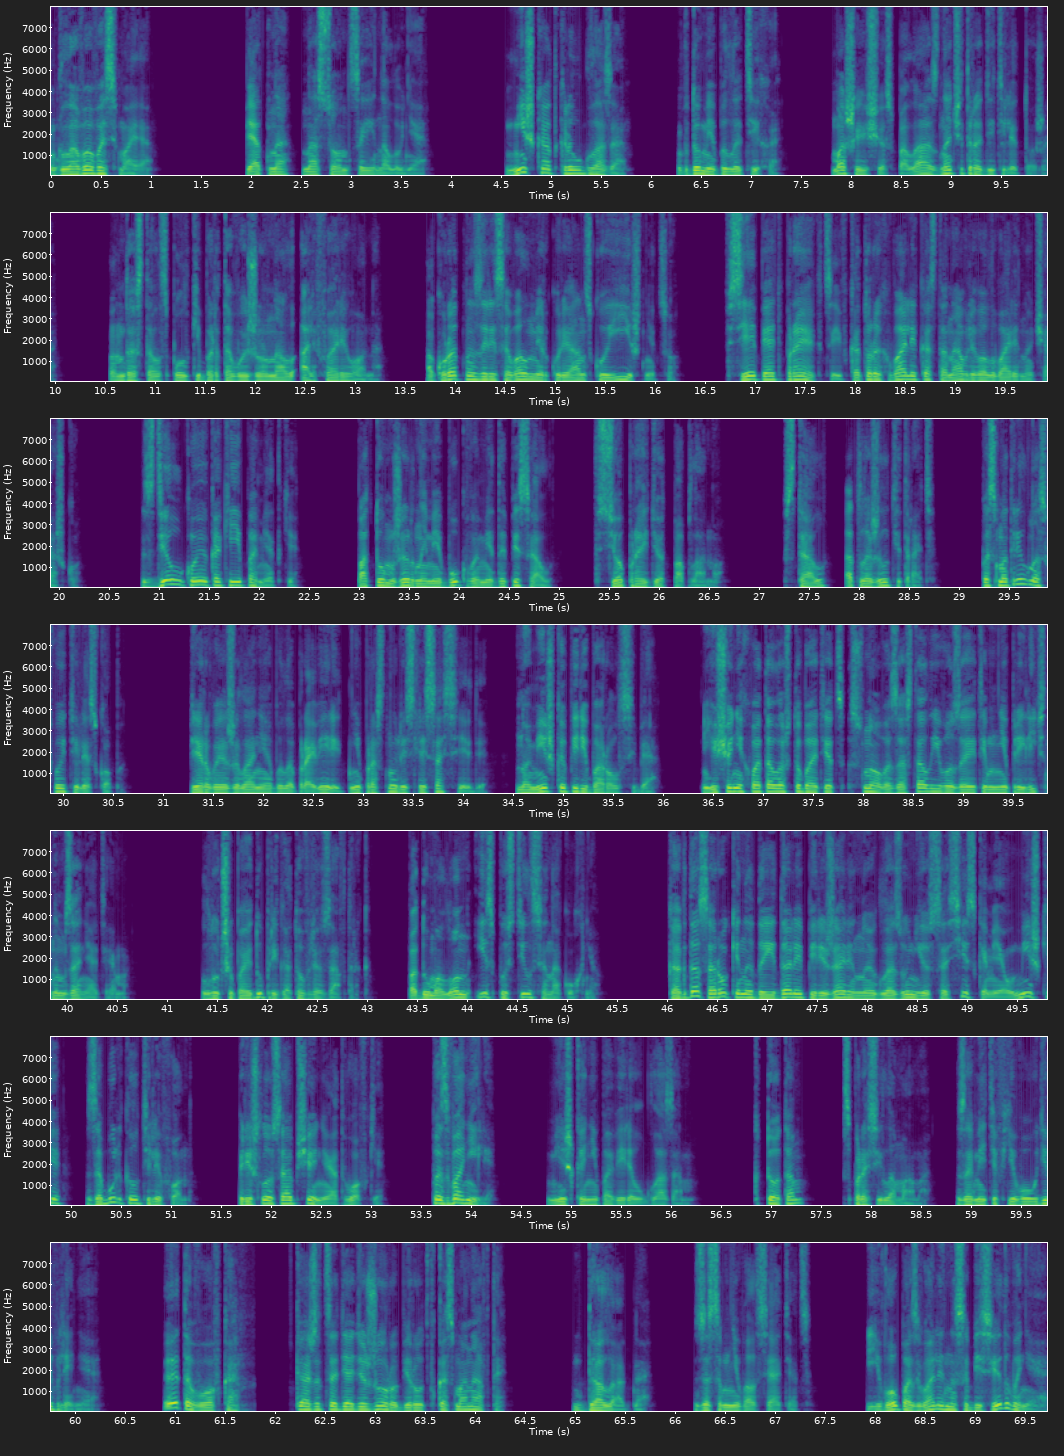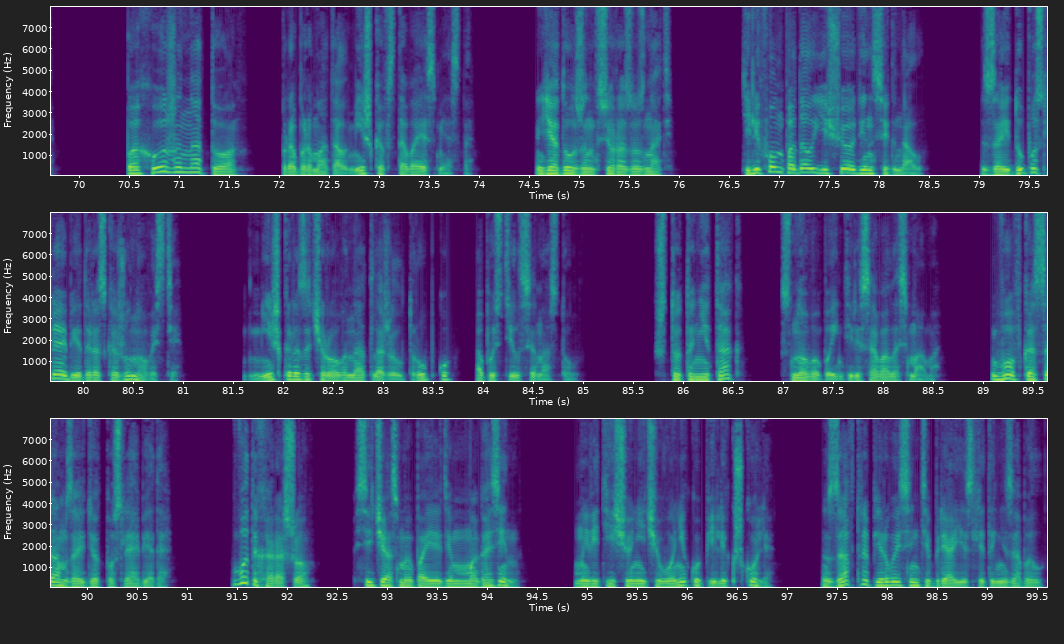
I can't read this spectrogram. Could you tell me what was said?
Глава восьмая. Пятна на солнце и на луне. Мишка открыл глаза. В доме было тихо. Маша еще спала, а значит, родители тоже. Он достал с полки бортовой журнал «Альфа Ориона». Аккуратно зарисовал меркурианскую яичницу. Все пять проекций, в которых Валик останавливал Варину чашку. Сделал кое-какие пометки. Потом жирными буквами дописал «Все пройдет по плану». Встал, отложил тетрадь посмотрел на свой телескоп. Первое желание было проверить, не проснулись ли соседи, но Мишка переборол себя. Еще не хватало, чтобы отец снова застал его за этим неприличным занятием. «Лучше пойду приготовлю завтрак», — подумал он и спустился на кухню. Когда Сорокины доедали пережаренную глазунью с сосисками, у Мишки забулькал телефон. Пришло сообщение от Вовки. «Позвонили». Мишка не поверил глазам. «Кто там?» — спросила мама заметив его удивление. «Это Вовка. Кажется, дядю Жору берут в космонавты». «Да ладно», — засомневался отец. «Его позвали на собеседование?» «Похоже на то», — пробормотал Мишка, вставая с места. «Я должен все разузнать». Телефон подал еще один сигнал. «Зайду после обеда, расскажу новости». Мишка разочарованно отложил трубку, опустился на стул. «Что-то не так?» — снова поинтересовалась мама. Вовка сам зайдет после обеда. Вот и хорошо. Сейчас мы поедем в магазин. Мы ведь еще ничего не купили к школе. Завтра 1 сентября, если ты не забыл.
